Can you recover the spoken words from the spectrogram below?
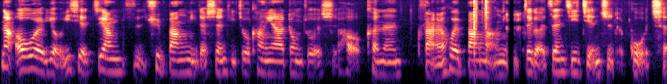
那偶尔有一些这样子去帮你的身体做抗压动作的时候，可能反而会帮忙你这个增肌减脂的过程。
